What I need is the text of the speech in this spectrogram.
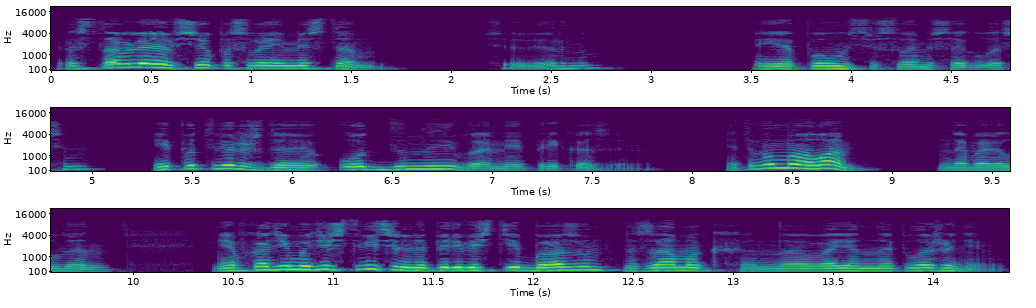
«Расставляю все по своим местам». «Все верно. Я полностью с вами согласен и подтверждаю отданные вами приказы». «Этого мало», — добавил Дэн. «Необходимо действительно перевести базу, замок на военное положение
